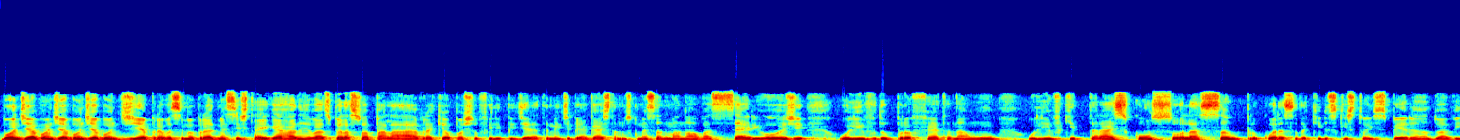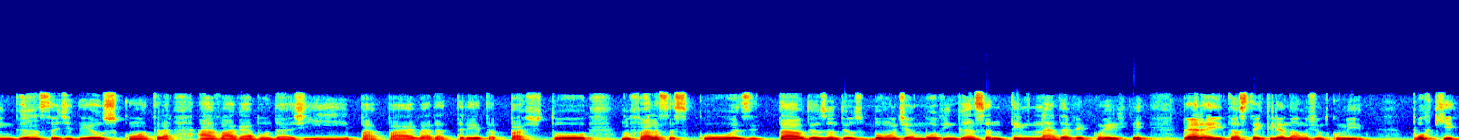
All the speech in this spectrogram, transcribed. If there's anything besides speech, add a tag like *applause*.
Bom dia, bom dia, bom dia, bom dia para você, meu brother, me assista aí, agarrado, enrivados pela sua palavra. Aqui é o pastor Felipe, diretamente de BH. Estamos começando uma nova série hoje, o livro do profeta Naum, o livro que traz consolação para o coração daqueles que estão esperando a vingança de Deus contra a vagabundagem. Ih, papai, vai dar treta, pastor, não fala essas coisas e tal. Deus é um Deus bom, de amor, vingança não tem nada a ver com ele. *laughs* Pera aí, então você tem que ler Naum junto comigo. Por quê?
